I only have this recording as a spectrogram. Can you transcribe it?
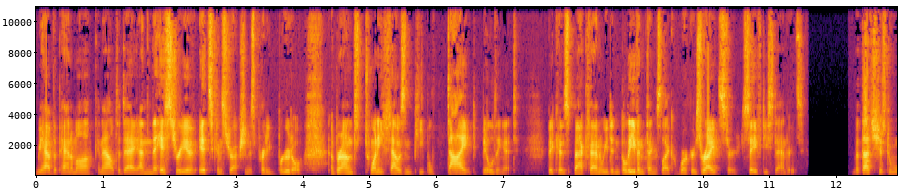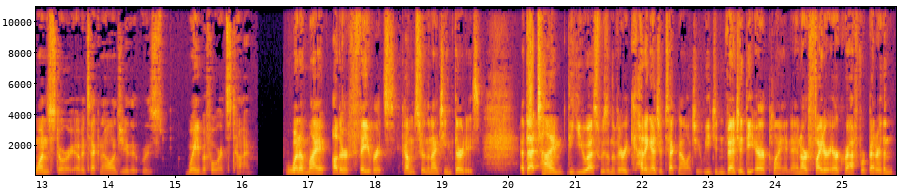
we have the Panama Canal today, and the history of its construction is pretty brutal. Around 20,000 people died building it because back then we didn't believe in things like workers' rights or safety standards. But that's just one story of a technology that was way before its time. One of my other favorites comes from the 1930s. At that time, the US was on the very cutting edge of technology. We'd invented the airplane, and our fighter aircraft were better than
